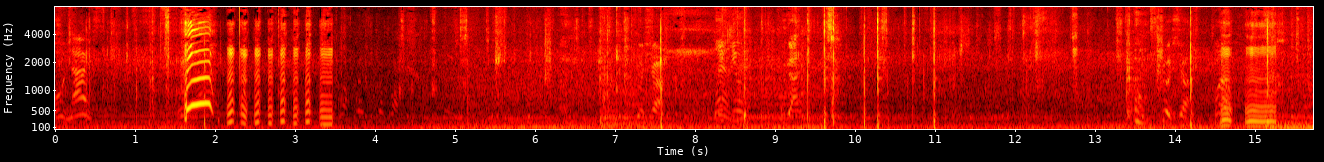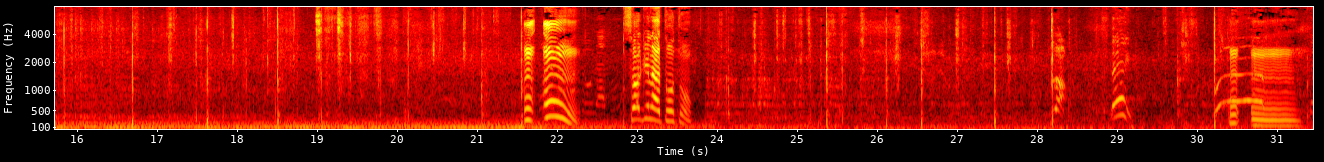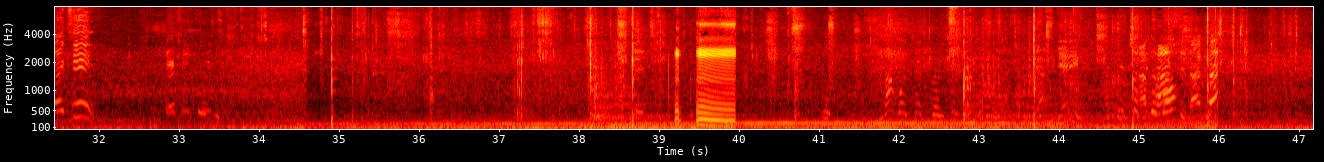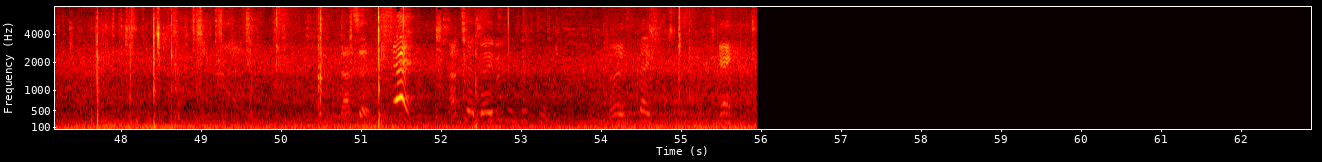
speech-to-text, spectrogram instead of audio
Oh, nice. Good shot. Thank you. You got it. Good shot. Come on. Mm-mm. Mm-mm. Só que lá, tonton. Bang. Mm-mm. That's in. Mm-mm. That's the game. I passed it. I passed That's it. That's it, baby. Game.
